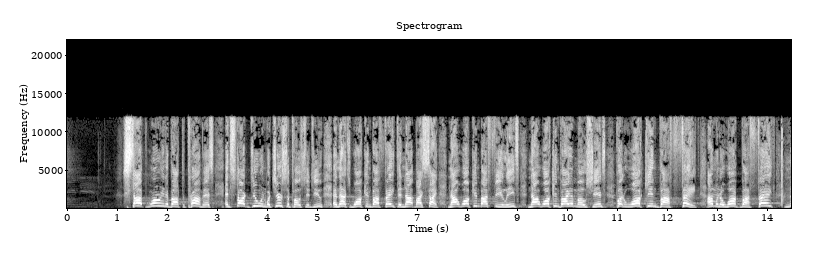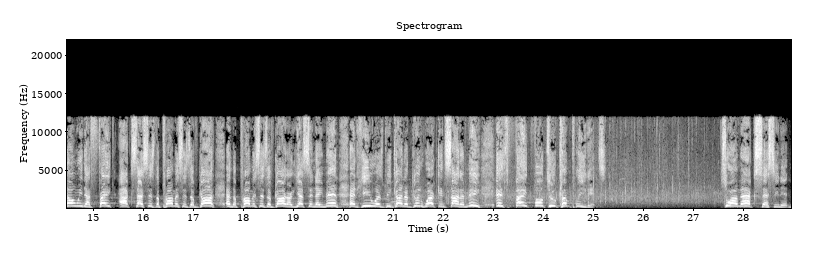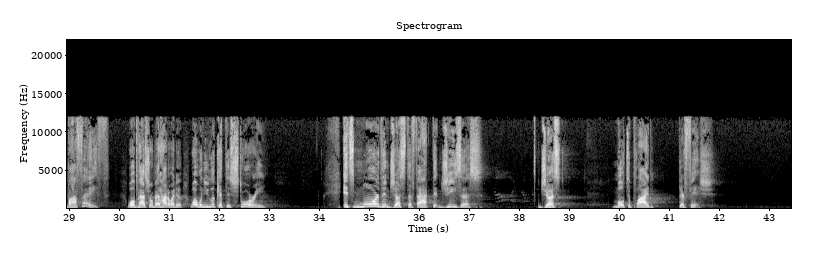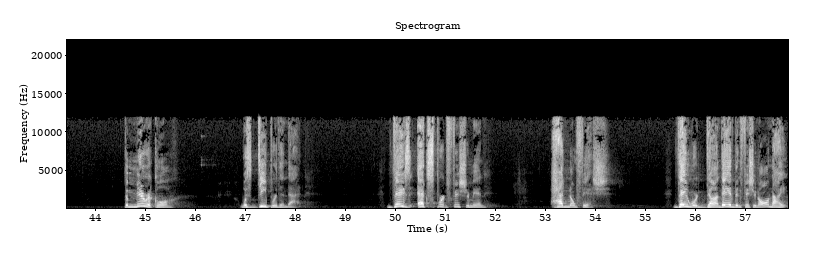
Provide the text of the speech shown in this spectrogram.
Stop worrying about the promise and start doing what you're supposed to do, and that's walking by faith and not by sight. Not walking by feelings, not walking by emotions, but walking by faith. I'm gonna walk by faith, knowing that faith accesses the promises of God, and the promises of God are yes and amen. And He who has begun a good work inside of me is faithful to complete it. So I'm accessing it by faith. Well, Pastor Obed, how do I do it? Well, when you look at this story, It's more than just the fact that Jesus just multiplied their fish. The miracle was deeper than that. These expert fishermen had no fish. They were done. They had been fishing all night,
